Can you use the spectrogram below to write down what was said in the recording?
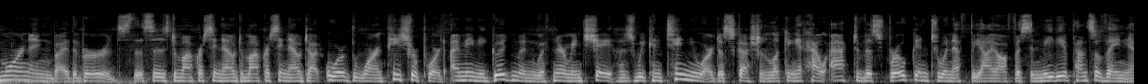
morning by the birds. This is Democracy Now!, democracynow.org, The War and Peace Report. I'm Amy Goodman with Nermeen Sheikh as we continue our discussion looking at how activists broke into an FBI office in Media, Pennsylvania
